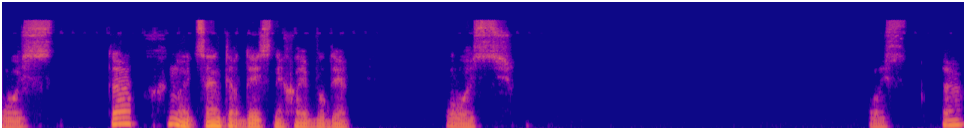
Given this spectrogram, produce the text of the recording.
Ось так. Ну і центр десь нехай буде. Ось. Ось так.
